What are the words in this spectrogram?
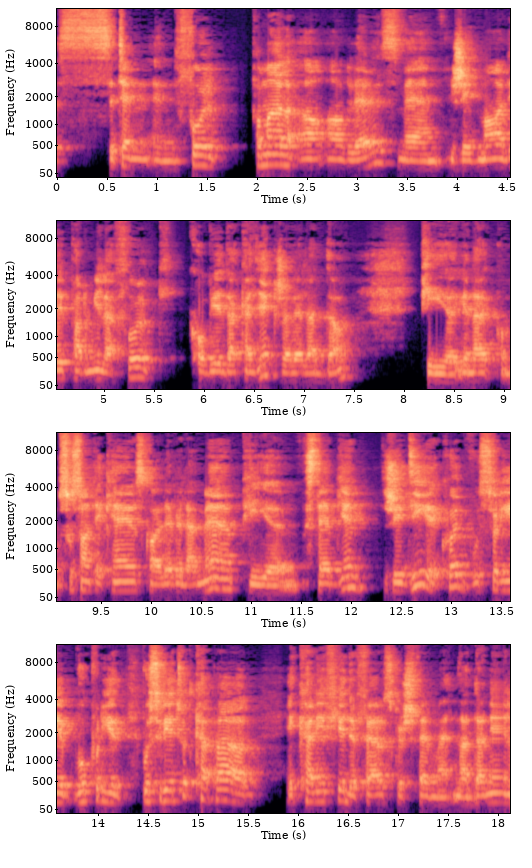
C'était une, une foule pas mal en anglaise, mais j'ai demandé parmi la foule combien d'Acadiens que j'avais là-dedans. Puis euh, il y en a comme 75 qui ont levé la main. Puis euh, c'était bien. J'ai dit, écoute, vous seriez, vous pourriez, vous seriez tous capables et qualifiés de faire ce que je fais maintenant, donner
